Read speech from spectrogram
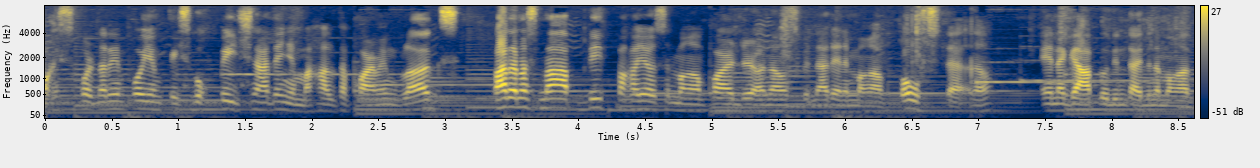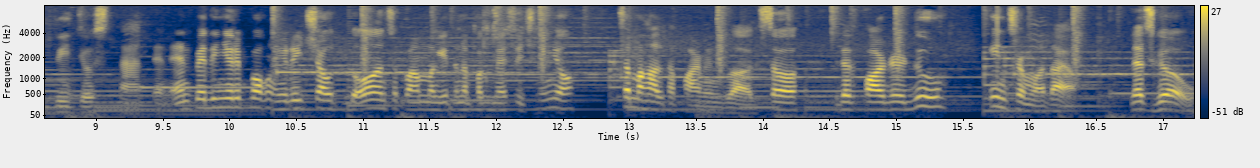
pakisupport na rin po yung Facebook page natin, yung Mahalta Farming Vlogs, para mas ma-update pa kayo sa mga further announcement natin, ng mga post, ano, and nag-upload din tayo ng mga videos natin. And pwede nyo rin po akong i-reach out doon sa pamamagitan ng pag-message ninyo sa Mahalta Farming Vlog. So, without further ado, intro mo tayo. Let's go!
